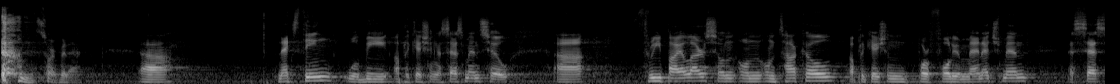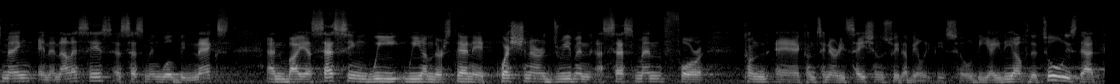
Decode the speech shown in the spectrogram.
Sorry for that. Next thing will be application assessment. So uh, three pillars on, on, on Tackle, application portfolio management, assessment, and analysis. Assessment will be next. And by assessing, we, we understand a questionnaire-driven assessment for con uh, containerization suitability. So the idea of the tool is that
